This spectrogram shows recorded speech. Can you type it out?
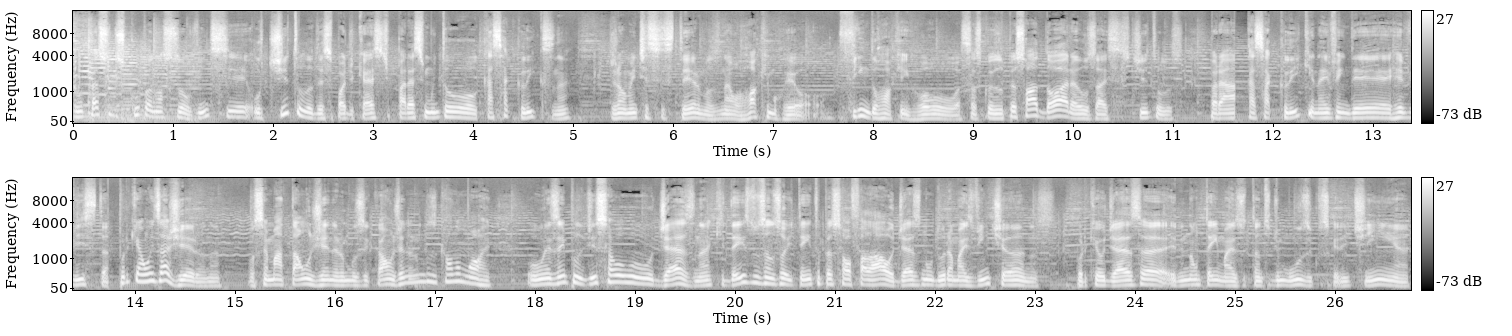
Eu peço desculpa aos nossos ouvintes se o título desse podcast parece muito caça-cliques, né? Geralmente esses termos, né? O rock morreu, fim do rock and roll, essas coisas. O pessoal adora usar esses títulos para caçar clique né, e vender revista. Porque é um exagero, né? Você matar um gênero musical, um gênero musical não morre. Um exemplo disso é o jazz, né? Que desde os anos 80 o pessoal fala, ah, o jazz não dura mais 20 anos. Porque o jazz, eh, ele não tem mais o tanto de músicos que ele tinha,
